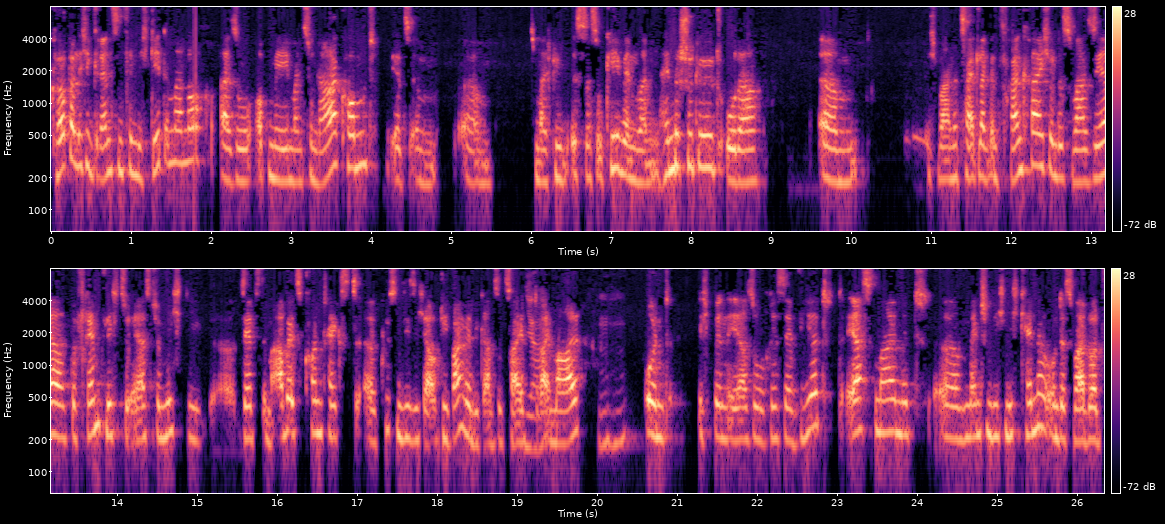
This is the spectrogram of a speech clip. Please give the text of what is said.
körperliche Grenzen, finde ich, geht immer noch. Also ob mir jemand zu nahe kommt, jetzt im, ähm, zum Beispiel ist das okay, wenn man Hände schüttelt oder ähm, ich war eine Zeit lang in Frankreich und es war sehr befremdlich zuerst für mich, die äh, selbst im Arbeitskontext äh, küssen die sich ja auf die Wange die ganze Zeit ja. dreimal. Mhm. Und ich bin eher so reserviert erstmal mit äh, Menschen, die ich nicht kenne. Und es war dort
